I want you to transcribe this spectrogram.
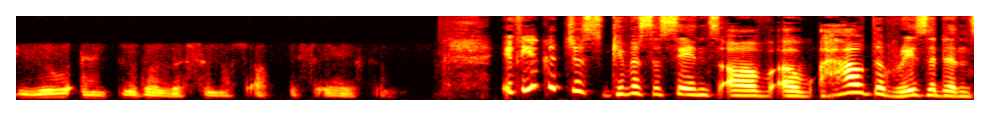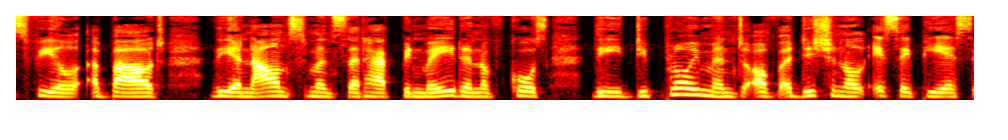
to you and to the listeners of SAfm. If you could just give us a sense of uh, how the residents feel about the announcements that have been made and, of course, the deployment of additional SAPS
